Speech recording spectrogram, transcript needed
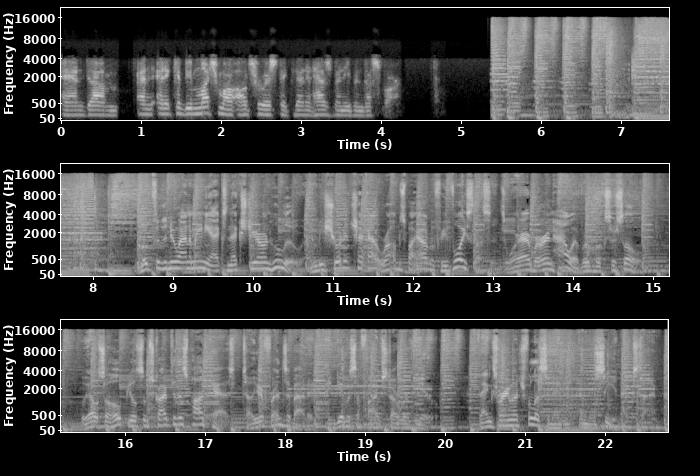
and um, and and it can be much more altruistic than it has been even thus far. Look for the new Animaniacs next year on Hulu, and be sure to check out Rob's biography, Voice Lessons, wherever and however books are sold. We also hope you'll subscribe to this podcast, tell your friends about it, and give us a five star review. Thanks very much for listening, and we'll see you next time.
